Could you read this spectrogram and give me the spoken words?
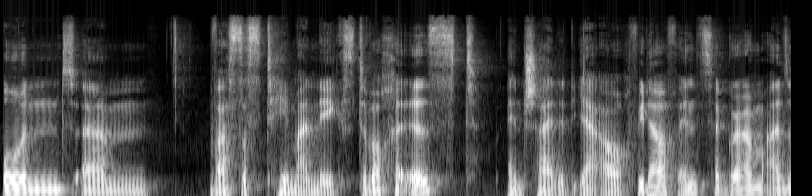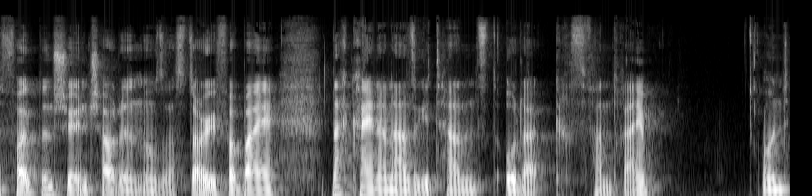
Und ähm, was das Thema nächste Woche ist, entscheidet ihr auch wieder auf Instagram. Also folgt uns schön, schaut in unserer Story vorbei, nach keiner Nase getanzt oder Chris Van 3 und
